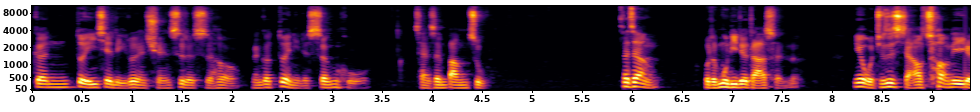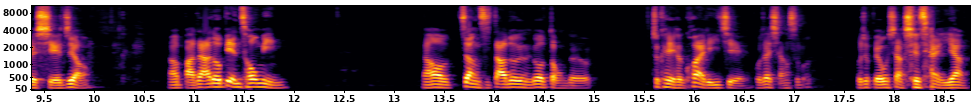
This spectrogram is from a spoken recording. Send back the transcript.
跟对一些理论的诠释的时候，能够对你的生活产生帮助，那这样我的目的就达成了。因为我就是想要创立一个邪教，然后把大家都变聪明，然后这样子大家都能够懂得，就可以很快理解我在想什么。我就不用像现在一样，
